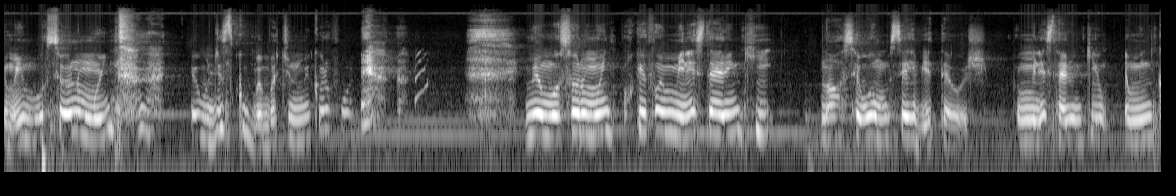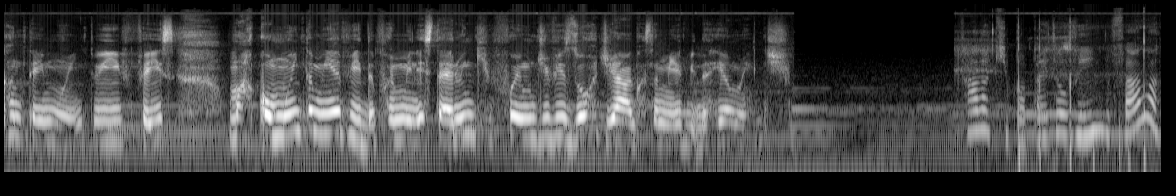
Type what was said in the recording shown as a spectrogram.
eu me emociono muito. Eu desculpa, eu bati no microfone. me emociono muito porque foi um ministério em que, nossa, eu amo servir até hoje. Foi um ministério em que eu me encantei muito e fez, marcou muito a minha vida. Foi um ministério em que foi um divisor de águas na minha vida realmente. Fala aqui, papai tá ouvindo, fala.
